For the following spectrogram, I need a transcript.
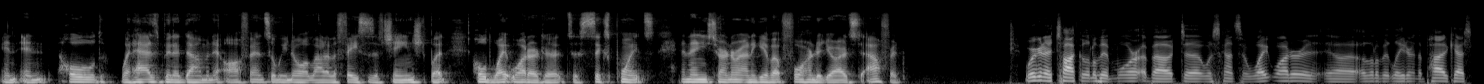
and, and hold what has been a dominant offense. And we know a lot of the faces have changed, but hold Whitewater to, to six points. And then you turn around and give up 400 yards to Alfred. We're going to talk a little bit more about uh, Wisconsin Whitewater uh, a little bit later in the podcast.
